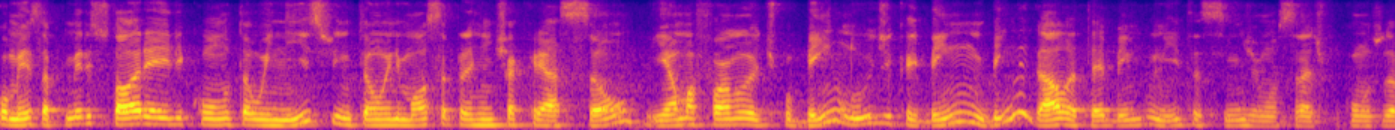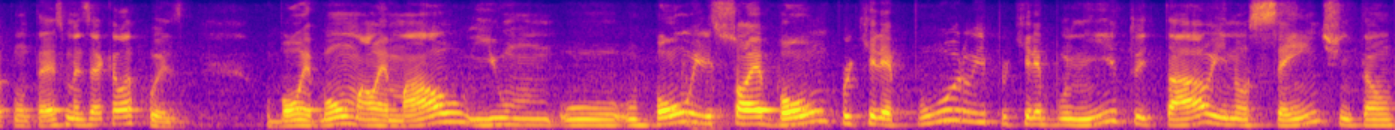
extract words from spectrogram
começo da primeira história ele conta o início, então ele mostra pra gente a criação e é uma forma tipo bem lúdica e bem bem legal, até bem bonita assim de mostrar tipo como tudo acontece, mas é aquela coisa. O bom é bom, o mal é mal e o, o, o bom ele só é bom porque ele é puro e porque ele é bonito e tal, e inocente, então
